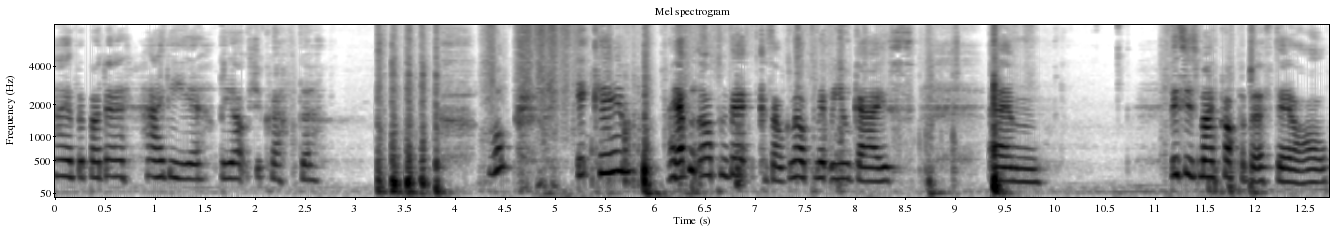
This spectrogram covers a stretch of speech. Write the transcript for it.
Hi everybody, Heidi here, the Yorkshire Crafter. Look, it came. I haven't opened it because I'm going to open it with you guys. Um, this is my proper birthday haul,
